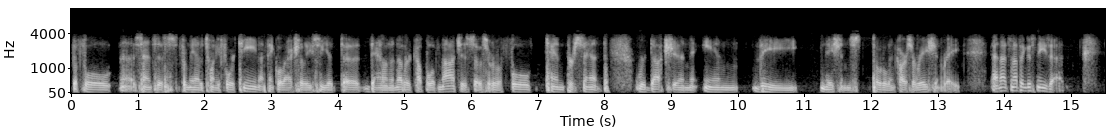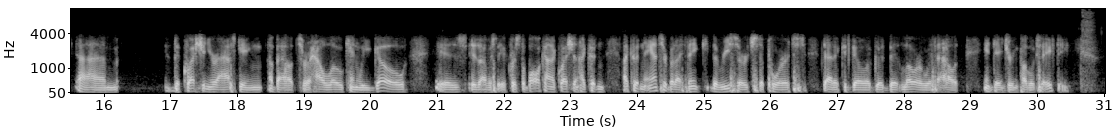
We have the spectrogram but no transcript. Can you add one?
the full uh, census from the end of 2014, I think we'll actually see it uh, down another couple of notches, so sort of a full 10% reduction in the nation's total incarceration rate. And that's nothing to sneeze at. Um, the question you're asking about sort of how low can we go is is obviously a crystal ball kind of question. I couldn't I couldn't answer, but I think the research supports that it could go a good bit lower without endangering public safety.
